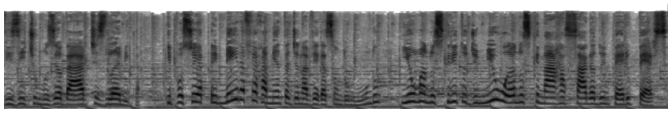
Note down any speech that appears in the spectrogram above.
Visite o Museu da Arte Islâmica, que possui a primeira ferramenta de navegação do mundo e um manuscrito de mil anos que narra a saga do Império Persa.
